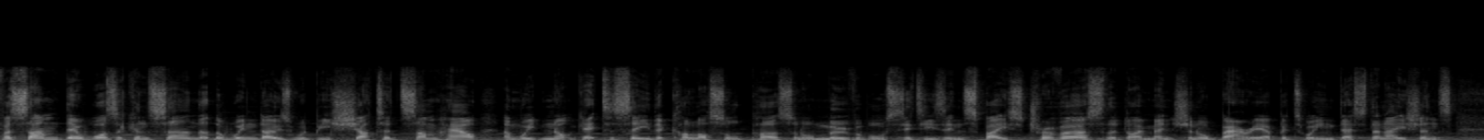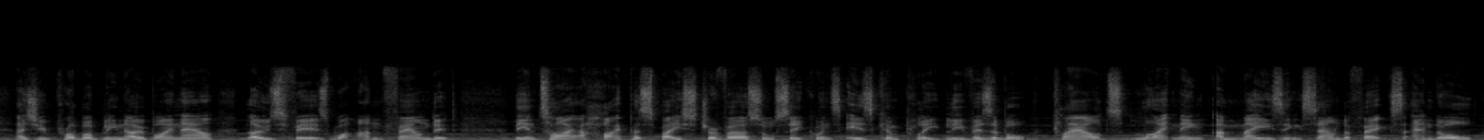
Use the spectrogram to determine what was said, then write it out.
For some there was a concern that the windows would be shuttered somehow and we'd not get to see the colossal personal movable cities in space traverse the dimensional barrier between destinations. As you probably know by now those fears were unfounded. The entire hyperspace traversal sequence is completely visible. Clouds, lightning, amazing sound effects and all.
